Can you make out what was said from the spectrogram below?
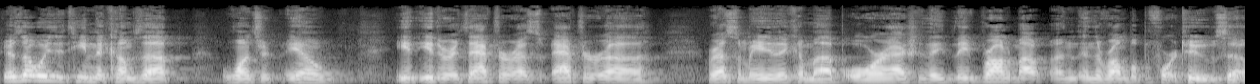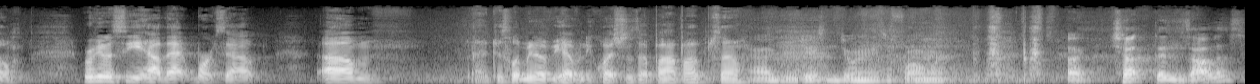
there's always a team that comes up once or you know e- either it's after us after uh, WrestleMania they come up, or actually they they brought them out in, in the Rumble before too. So we're gonna see how that works out. Um, uh, just let me know if you have any questions that pop up. So I agree. Jason Jordan is a former. Uh, Chuck Gonzalez.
